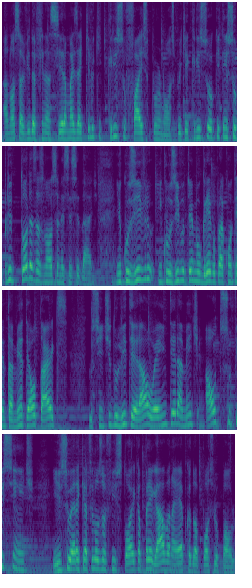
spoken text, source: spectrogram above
à nossa vida financeira, mas aquilo que Cristo faz por nós, porque Cristo é o que tem suprido todas as nossas necessidades. Inclusive, inclusive o termo grego para contentamento é autarques, o sentido literal é inteiramente autossuficiente. Isso era que a filosofia estoica pregava na época do apóstolo Paulo,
